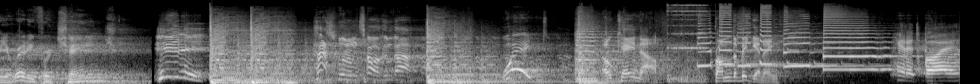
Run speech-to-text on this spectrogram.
you ready for change? Hit it! That's what I'm talking about. Wait! Okay, now, from the beginning. Hit it, boys.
